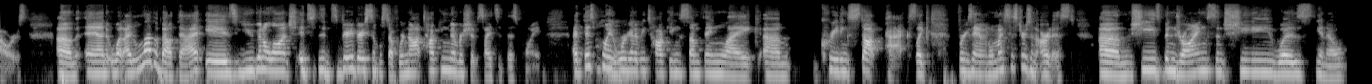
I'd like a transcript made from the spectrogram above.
hours. Um, and what i love about that is you're going to launch it's it's very very simple stuff. We're not talking membership sites at this point. At this point Mhm. we're going to be talking something like um, creating stock packs like for example my sister's an artist um, she's been drawing since she was you know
